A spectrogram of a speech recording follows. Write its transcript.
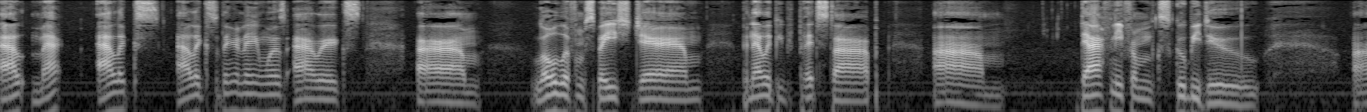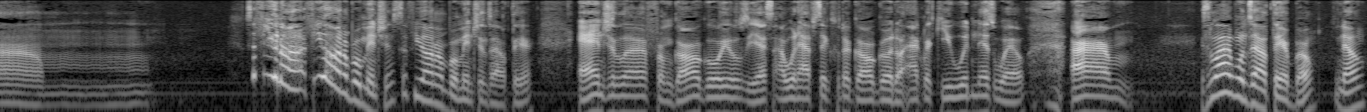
Al- Mac- Alex, Alex, I think her name was Alex. Um, Lola from Space Jam, Penelope Pitstop, um, Daphne from Scooby Doo. Um, it's a few, a few honorable mentions, a few honorable mentions out there. Angela from Gargoyles. Yes, I would have sex with a gargoyle. Don't act like you wouldn't as well. Um, there's a lot of ones out there, bro. You know,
